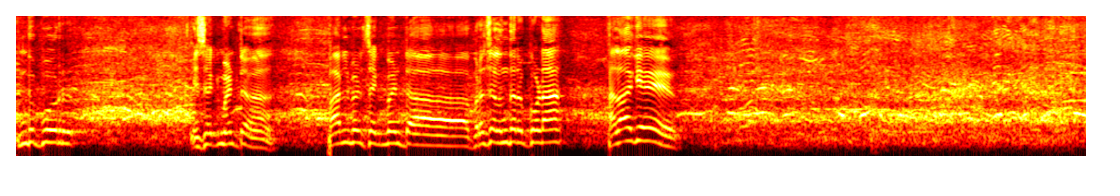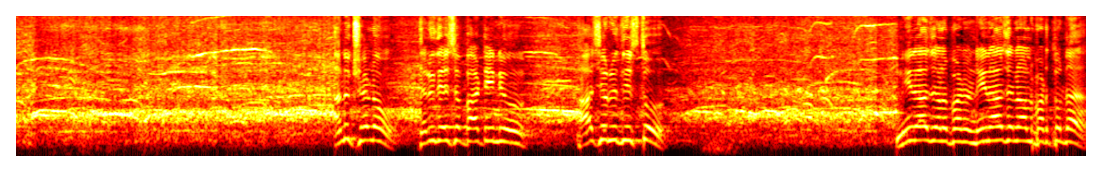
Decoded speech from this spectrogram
హిందూపూర్ ఈ సెగ్మెంట్ పార్లమెంట్ సెగ్మెంట్ ప్రజలందరూ కూడా అలాగే అనుక్షణం తెలుగుదేశం పార్టీని ఆశీర్వదిస్తూ నీరాజనాలు పడ నీరాజనాలు పడుతున్న.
